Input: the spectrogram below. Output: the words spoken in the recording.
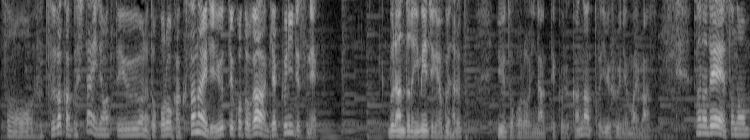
その普通は隠したいなというようなところを隠さないで言うということが逆にですねブランドのイメージが良くなるというところになってくるかなというふうに思います。なのでその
